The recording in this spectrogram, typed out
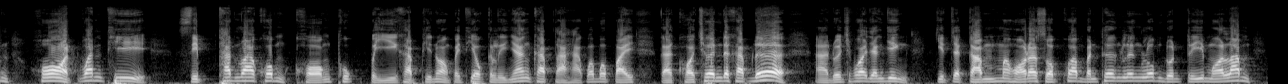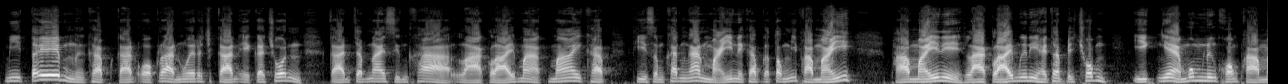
นฮอดวันที่ 10ธันวาคมของทุกปีครับ พี่น้องไปเที่ยวกันหรือยังครับ ถ้าหากว่าบ่ไปก็ขอเชิญนะครับ เด้ออ่าโดยเฉพาะอยังยิ่งกิจกรรม มหรสพความบันเทิงเรื่องล่มดนตรีหมอลำมีเต็มนะครับการออกร้านหน่วยราชการเอกชน การจำหน่ายสินค้าหลากหลายมากมายครับ ที่สำคัญงานไหมนะครับก็ต้องมีผ้าไหมผ้าไหมนี่หลากหลายมื้อนี้ให้ท่านไปชม อีกแง่มุมหนึ่งของผ้าไหม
